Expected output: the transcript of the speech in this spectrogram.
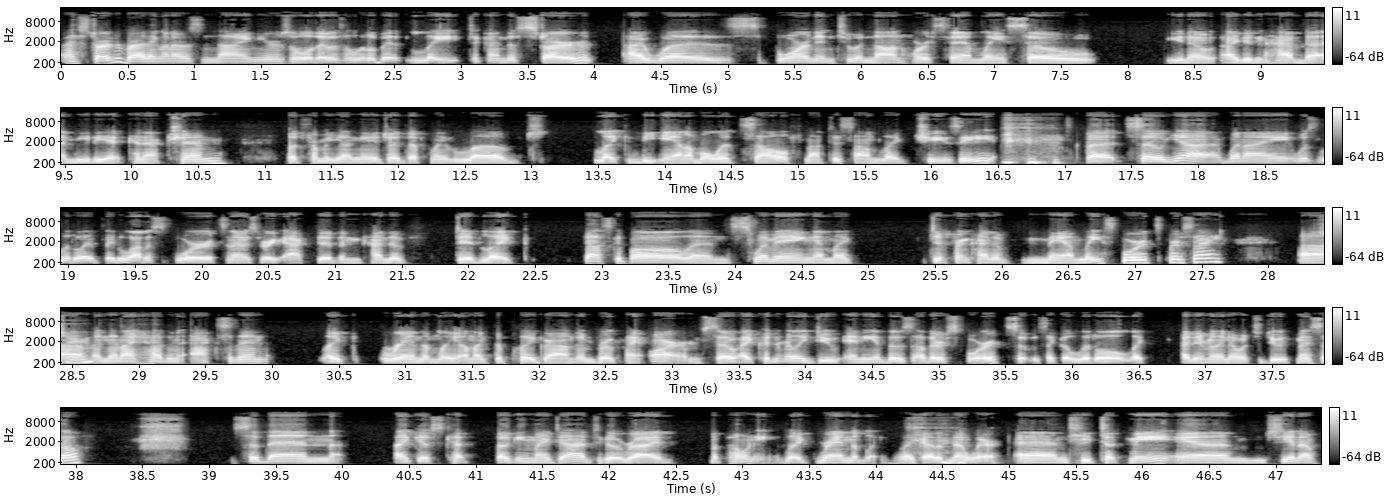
I started riding when I was nine years old. I was a little bit late to kind of start. I was born into a non horse family. So, you know, I didn't have that immediate connection. But from a young age, I definitely loved like the animal itself, not to sound like cheesy. but so, yeah, when I was little, I played a lot of sports and I was very active and kind of did like basketball and swimming and like different kind of manly sports per se. Um, sure. And then I had an accident like randomly on like the playground and broke my arm. So I couldn't really do any of those other sports. So it was like a little like I didn't really know what to do with myself. So then I just kept bugging my dad to go ride a pony like randomly, like out of nowhere. and he took me and you know,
